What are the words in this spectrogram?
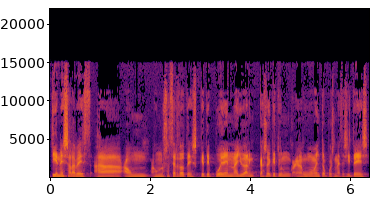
Tienes a la vez a, unos sacerdotes que te pueden ayudar en caso de que tú en algún momento pues, necesites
